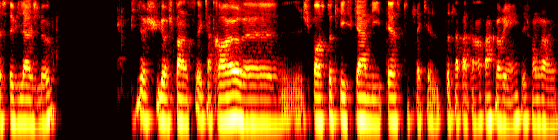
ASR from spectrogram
ce village-là. Puis là, je suis là, je pense, 4 heures. je passe tous les scans, les tests, toute la, toute la patente en coréen, je comprends rien.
